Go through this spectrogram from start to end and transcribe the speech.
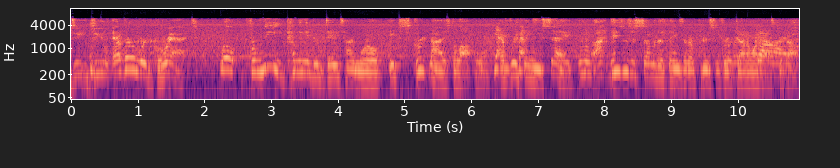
Do do you ever regret? Well, for me, coming into the daytime world, it's scrutinized a lot more. Yes, Everything correct. you say. Mhm. I, these are just some of the things that our producers wrote my down. I want to ask about.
